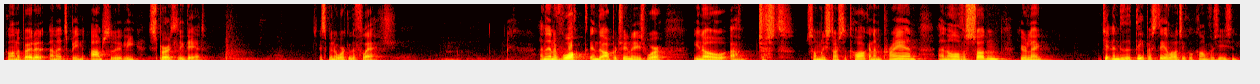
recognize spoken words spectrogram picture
gone about it, and it's been absolutely spiritually dead. It's been a work of the flesh. And then I've walked into opportunities where, you know, I've just somebody starts to talk and I'm praying, and all of a sudden you're like getting into the deepest theological conversations.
